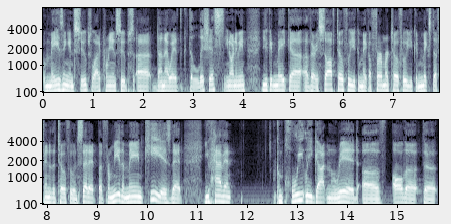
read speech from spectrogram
amazing in soups. A lot of Korean soups uh, done that way, it's delicious. You know what I mean? You can make a, a very soft tofu. You can make a firmer tofu. You can mix stuff into the tofu and set it. But for me, the main key is that you haven't completely gotten rid of all the, the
